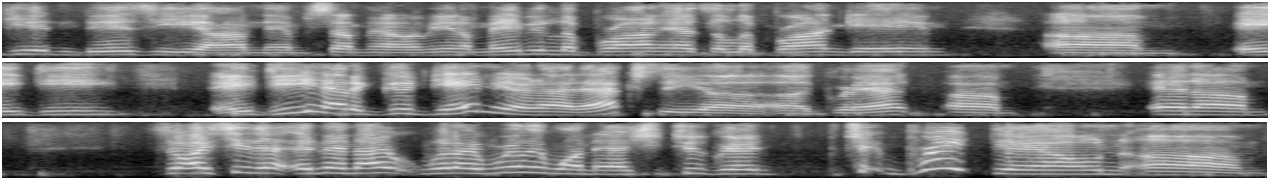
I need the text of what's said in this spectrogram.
getting busy on them somehow. You know, maybe LeBron has a LeBron game. Um, AD AD had a good game here tonight actually, uh, uh Grant. Um, and um, so I see that, and then I what I really want to ask you too, Grant, break down um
